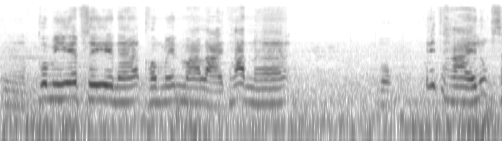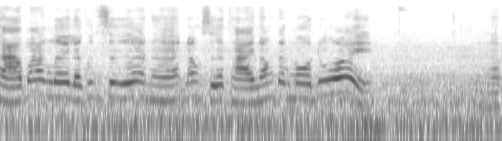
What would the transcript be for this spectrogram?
เอ่อก็มี FC นะฮะคอมเมนต์มาหลายท่านนะฮะ บอกไม่ถ่ายลูกสาวบ้างเลยเหรอคุณเสือนะฮะ น้องเสือถ่ายน้องแตังโมด้วยนะครับ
